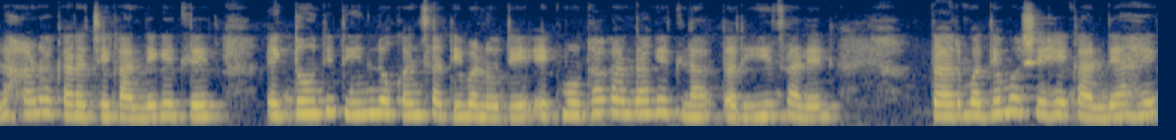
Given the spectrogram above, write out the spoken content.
लहान आकाराचे कांदे घेतलेत. एक दोन ते तीन लोकांसाठी बनवते. एक मोठा कांदा घेतला तरीही चालेल. तर मध्यम असे हे कांदे आहेत.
